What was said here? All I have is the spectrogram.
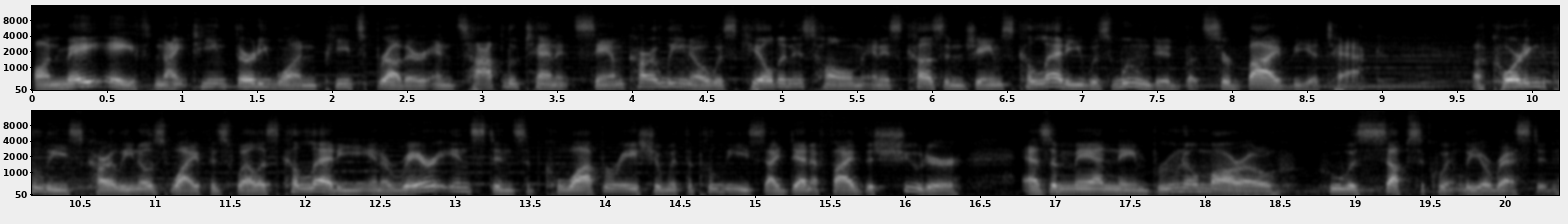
On May 8, 1931, Pete's brother and top lieutenant Sam Carlino was killed in his home, and his cousin James Coletti was wounded but survived the attack. According to police, Carlino's wife, as well as Coletti, in a rare instance of cooperation with the police, identified the shooter as a man named Bruno Mauro, who was subsequently arrested.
